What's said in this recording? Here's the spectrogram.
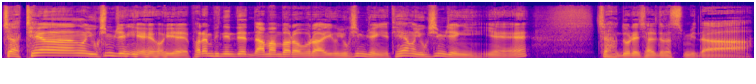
자, 태양은 욕심쟁이에요. 예. 바람 피는데 나만 바라보라. 이거 욕심쟁이. 태양은 욕심쟁이. 예. 자, 노래 잘 들었습니다.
